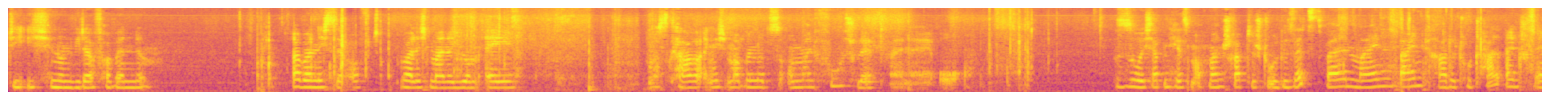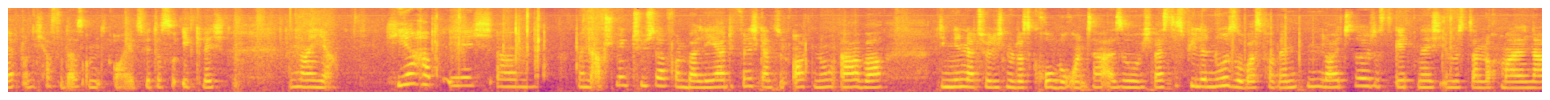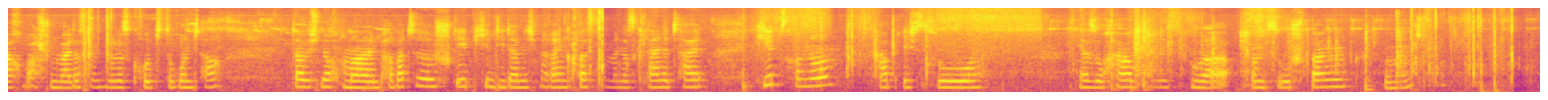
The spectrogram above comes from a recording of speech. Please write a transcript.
die ich hin und wieder verwende. Aber nicht sehr oft, weil ich meine UMA Mascara eigentlich immer benutze. Und mein Fuß schläft ein, ey. Oh. So, ich habe mich jetzt mal auf meinen Schreibtischstuhl gesetzt, weil mein Bein gerade total einschläft und ich hasse das. Und oh, jetzt wird das so eklig. Naja, hier habe ich ähm, meine Abschminktücher von Balea. Die finde ich ganz in Ordnung, aber die nehmen natürlich nur das Grobe runter. Also ich weiß, dass viele nur sowas verwenden. Leute, das geht nicht. Ihr müsst dann nochmal nachwaschen, weil das nimmt nur das Gröbste runter. Da habe ich nochmal ein paar Wattestäbchen, die da nicht mehr reingefasst haben in das kleine Teil. Hier drinne habe ich so, ja, so Haargummis und so Spangen. Moment.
